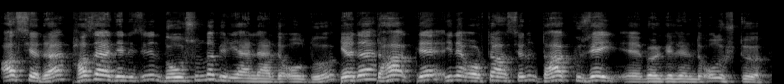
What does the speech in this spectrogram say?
Asya'da Hazar Denizi'nin doğusunda bir yerlerde olduğu ya da daha de yine Orta Asya'nın daha kuzey e, bölgelerinde oluştuğu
